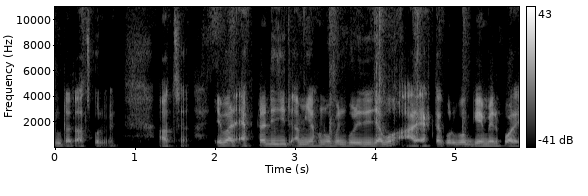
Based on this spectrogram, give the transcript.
টুটা টাচ করবে। আচ্ছা এবার একটা ডিজিট আমি এখন ওপেন করে দিয়ে যাব, আর একটা করব গেমের পরে।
